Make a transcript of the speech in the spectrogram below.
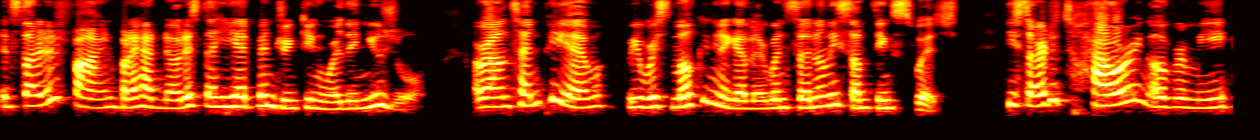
It started fine, but I had noticed that he had been drinking more than usual. Around 10 p.m., we were smoking together when suddenly something switched. He started towering over me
